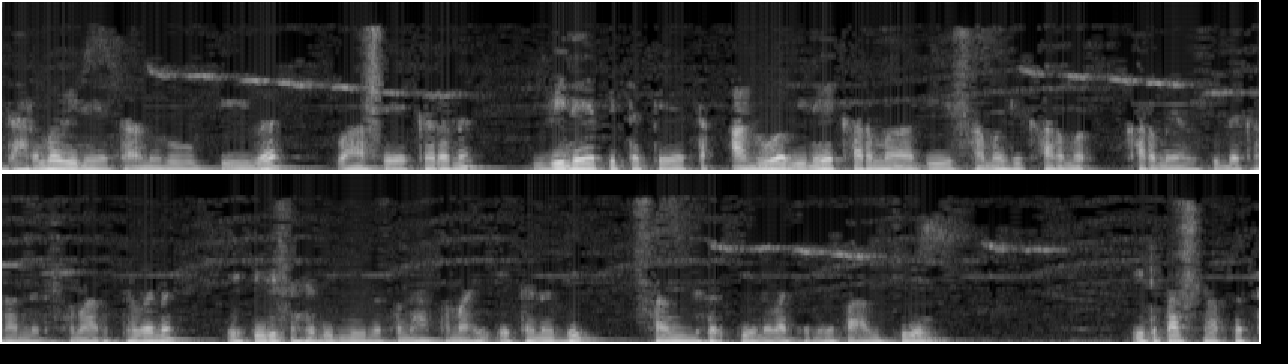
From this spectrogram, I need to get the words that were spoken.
ධර්ම විනයට අනුරූපීව වාසය කරන විනය පිටකයට අනුව විනය කර්මාදී සමගි කර්ම කර්මයන් සිදු කරන්නට සමර්ථ වන ඒ පිරිස හැඳින්වීම සඳහා තමයි එතනදී සංඝ කියන වචනය පාවිච්චි වෙන්නේ. ඊට පස්සේ අපට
